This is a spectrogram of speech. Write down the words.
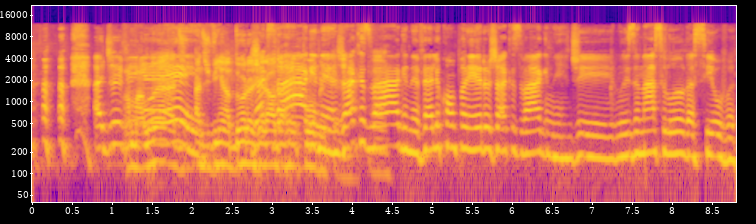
Adivinhei! A Malu é a adivinhadora Jacques geral da Wagner, República. Jacques Wagner, velho companheiro Jacques Wagner, de Luiz Inácio Lula da Silva.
